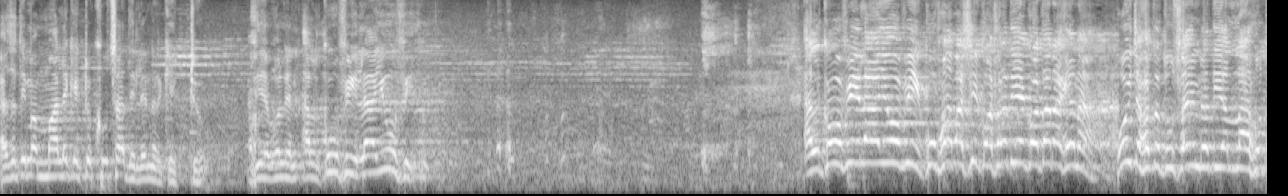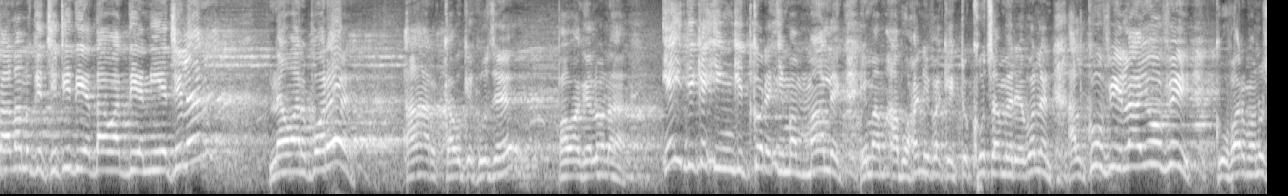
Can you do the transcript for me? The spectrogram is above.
হাজরত ইমাম মালিক একটু খুচা দিলেন আর কি একটু। দিয়ে বলেন আল কুফি লা ইউফি। কুফাবাসী কথা দিয়ে কথা রাখে না। ওই যে চিঠি দিয়ে দাওয়াত দিয়ে নিয়েছিলেন, নেওয়ার পরে আর কাউকে খুঁজে পাওয়া গেল না। এই দিকে ইঙ্গিত করে ইমাম মালিক, ইমাম আবু হানিফাকে একটু খোঁচা মেরে বলেন, আল কুফি লা ইউফি। কুফার মানুষ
